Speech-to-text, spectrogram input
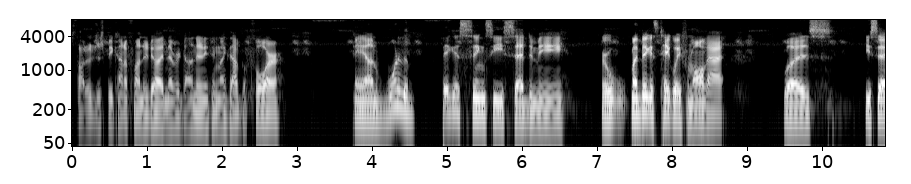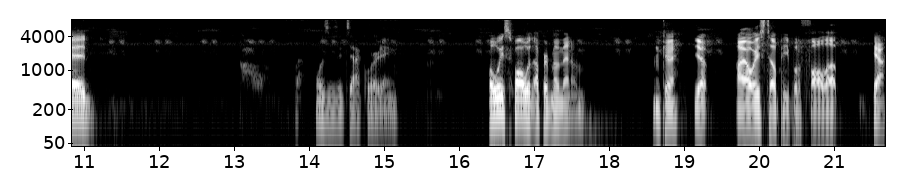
thought it would just be kind of fun to do. I'd never done anything like that before, and one of the biggest things he said to me, or my biggest takeaway from all that, was he said, what was his exact wording? Always fall with upward momentum. Okay. Yep. I always tell people to fall up. Yeah.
